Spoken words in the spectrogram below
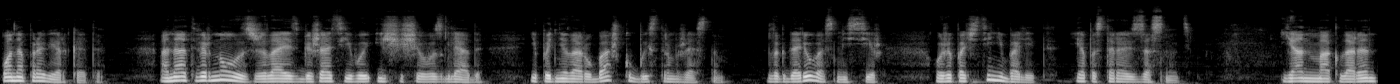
он опроверг это. Она отвернулась, желая избежать его ищущего взгляда, и подняла рубашку быстрым жестом. «Благодарю вас, мессир. Уже почти не болит. Я постараюсь заснуть». Ян Макларен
